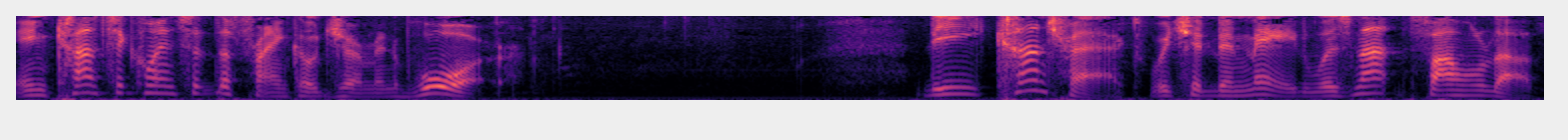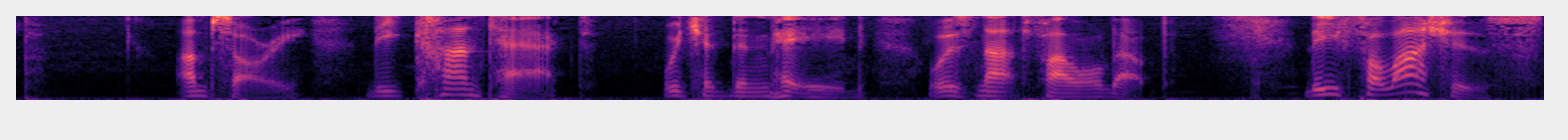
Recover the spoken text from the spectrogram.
in consequence of the Franco-German War. The contract which had been made was not followed up. I'm sorry, the contact which had been made was not followed up. The Falashas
